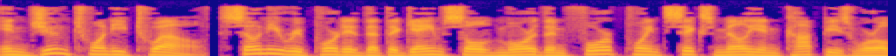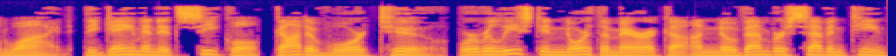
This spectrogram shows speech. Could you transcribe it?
In June 2012, Sony reported that the game sold more than 4.6 million copies worldwide. The game and its sequel, God of War 2, were released in North America on November 17,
